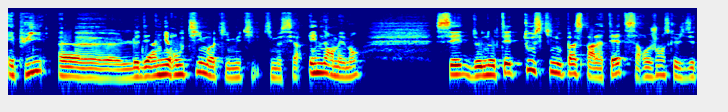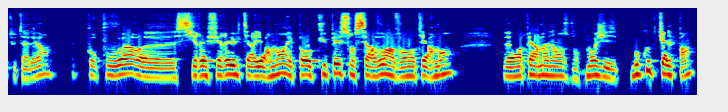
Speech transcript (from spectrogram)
Et puis, euh, le dernier outil, moi, qui, me sert énormément, c'est de noter tout ce qui nous passe par la tête, ça rejoint ce que je disais tout à l'heure, pour pouvoir euh, s'y référer ultérieurement et pas occuper son cerveau involontairement euh, en permanence. Donc moi, j'ai beaucoup de calepins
